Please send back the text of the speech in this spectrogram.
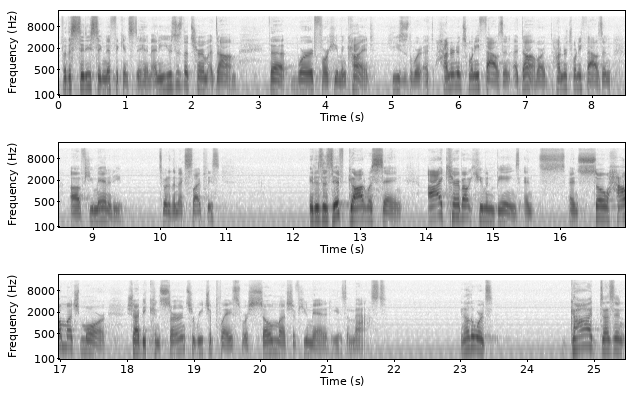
for the city's significance to him. And he uses the term Adam, the word for humankind. He uses the word 120,000 Adam, or 120,000 of humanity. Let's go to the next slide, please. It is as if God was saying, I care about human beings, and, and so how much more should I be concerned to reach a place where so much of humanity is amassed? In other words, God doesn't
